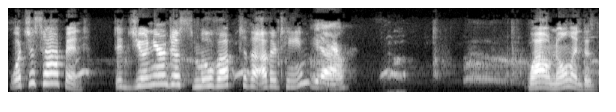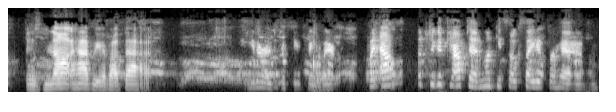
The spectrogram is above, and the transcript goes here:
What just happened? Did Junior just move up to the other team? Yeah. Wow, Nolan does is not happy about that. Neither is Christine Sinclair. But Al's such a good captain. Look, he's so excited for him.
